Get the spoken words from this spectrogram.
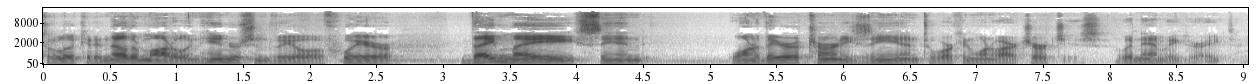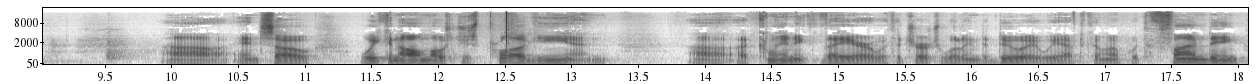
to look at another model in Hendersonville of where they may send one of their attorneys in to work in one of our churches. Wouldn't that be great? Uh, and so we can almost just plug in uh, a clinic there with the church willing to do it. We have to come up with the funding.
